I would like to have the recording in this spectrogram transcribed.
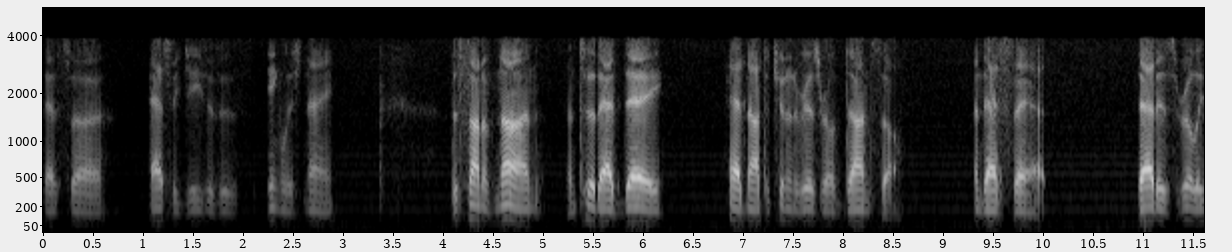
that's uh, actually Jesus' English name, the son of Nun, until that day had not the children of Israel done so. And that's sad. That is really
